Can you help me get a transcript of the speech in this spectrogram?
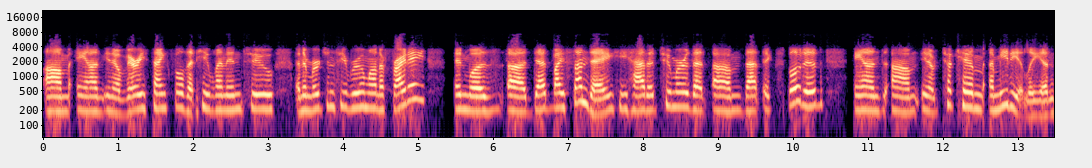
um, and you know very thankful that he went into an emergency room on a friday and was uh, dead by sunday. He had a tumor that um, that exploded and um, you know took him immediately. And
